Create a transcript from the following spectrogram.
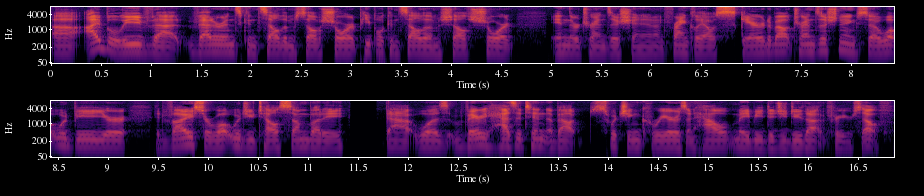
uh, I believe that veterans can sell themselves short, people can sell themselves short in their transition. And frankly, I was scared about transitioning. So, what would be your advice, or what would you tell somebody that was very hesitant about switching careers and how maybe did you do that for yourself?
